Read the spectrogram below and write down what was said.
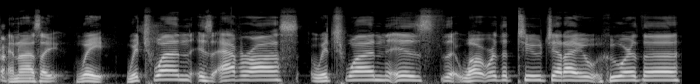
and I was like, wait, which one is Avaros? Which one is the, what were the two Jedi? Who are the.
